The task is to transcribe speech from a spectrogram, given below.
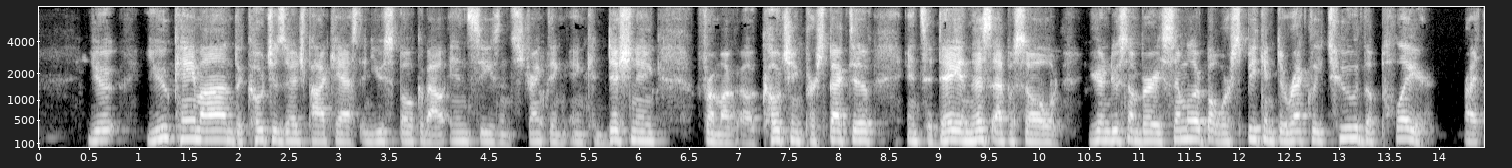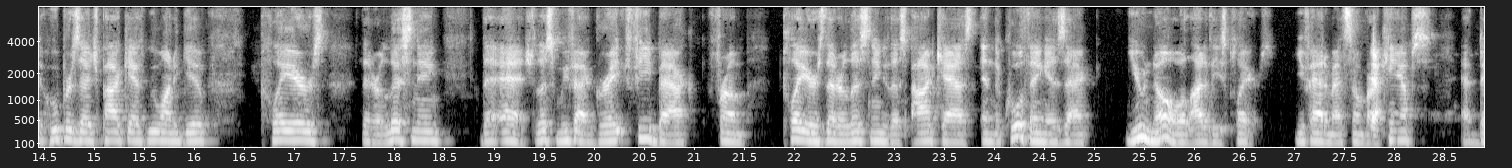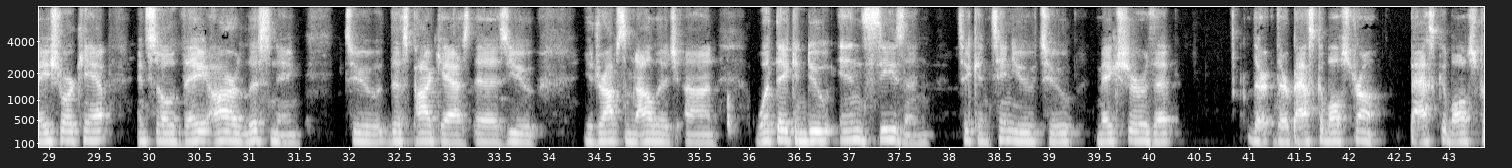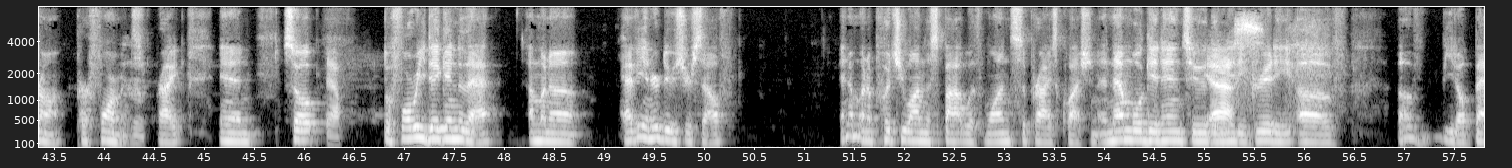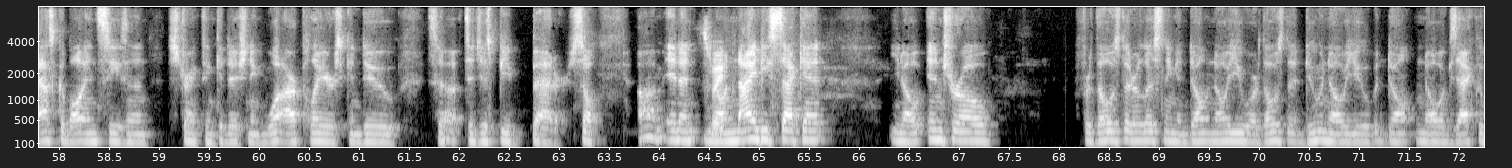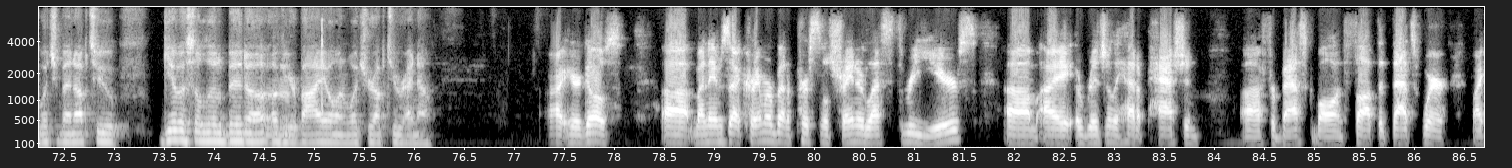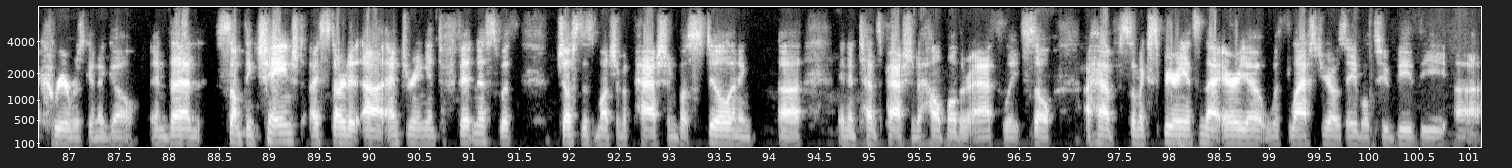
you you came on the Coach's Edge podcast and you spoke about in-season strengthening and conditioning from a, a coaching perspective. And today in this episode, you're going to do something very similar, but we're speaking directly to the player, right? The Hooper's Edge podcast. We want to give players that are listening the edge. Listen, we've had great feedback from players that are listening to this podcast. And the cool thing is, Zach, you know a lot of these players. You've had them at some of our yeah. camps at Bayshore Camp, and so they are listening to this podcast as you you drop some knowledge on what they can do in season to continue to make sure that they're they're basketball strong, basketball strong performance, mm-hmm. right? And so yeah. before we dig into that, I'm gonna have you introduce yourself and I'm going to put you on the spot with one surprise question, and then we'll get into yes. the nitty gritty of of you know basketball in season strength and conditioning what our players can do to to just be better so um, in a you know 90 second you know intro for those that are listening and don't know you or those that do know you but don't know exactly what you've been up to give us a little bit of, mm-hmm. of your bio and what you're up to right now all right here goes uh, my name is Zach Kramer. I've been a personal trainer the last three years. Um, I originally had a passion uh, for basketball and thought that that's where my career was going to go. And then something changed. I started uh, entering into fitness with just as much of a passion, but still an uh, an intense passion to help other athletes. So I have some experience in that area. With last year, I was able to be the uh,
